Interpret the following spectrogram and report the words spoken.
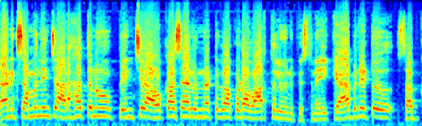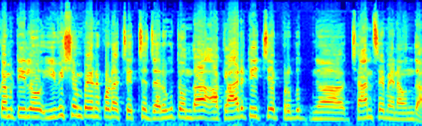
దానికి సంబంధించి అర్హతను పెంచే అవకాశాలు ఉన్నట్టుగా కూడా వార్తలు వినిపిస్తున్నాయి. ఈ కేబినెట్ సబ్ కమిటీలో ఈ విషయం పైన కూడా చర్చ జరుగుతుందా? ఆ క్లారిటీ ఇచ్చే ప్రభు ఛాన్స్ ఏమైనా ఉందా?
